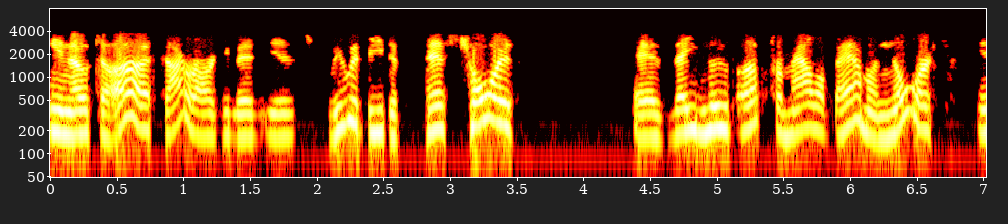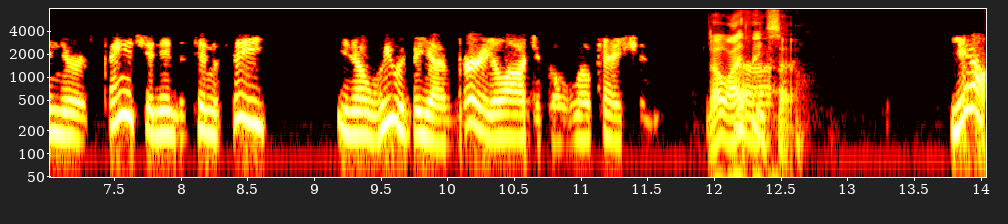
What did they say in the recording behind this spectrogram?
you know to us, our argument is we would be the best choice as they move up from Alabama north in their expansion into Tennessee. You know, we would be a very logical location. Oh, I think uh, so. Yeah.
